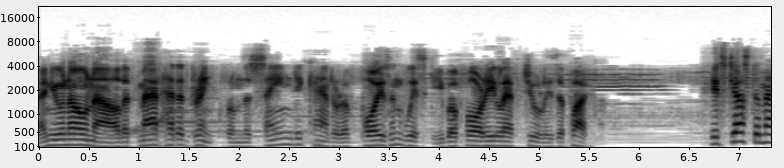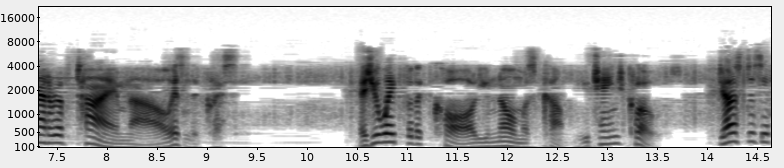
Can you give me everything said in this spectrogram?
And you know now that Matt had a drink from the same decanter of poison whiskey before he left Julie's apartment. It's just a matter of time now, isn't it, Cressy? As you wait for the call you know must come, you change clothes, just as if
